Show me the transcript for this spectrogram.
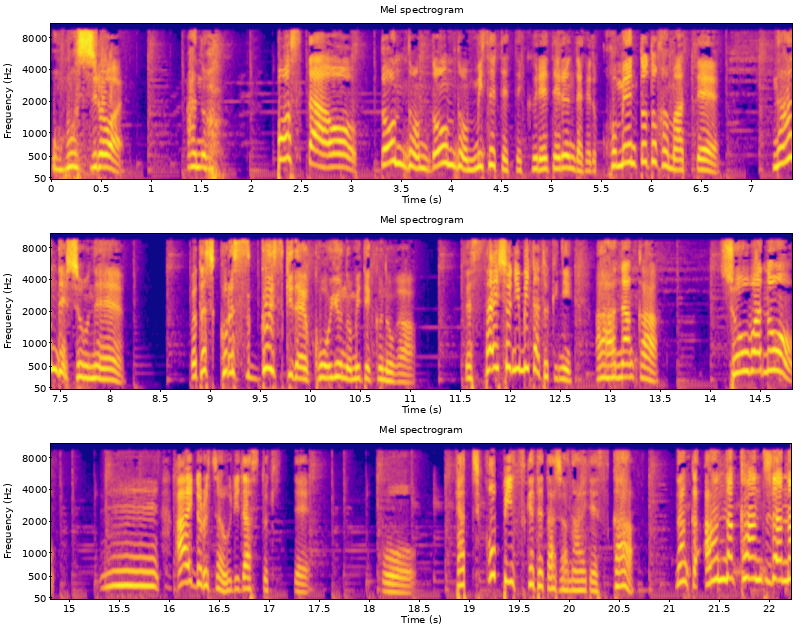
面白い。あの、ポスターをどんどんどんどん見せてってくれてるんだけど、コメントとかもあって、なんでしょうね。私これすっごい好きだよ、こういうの見てくのが。で、最初に見た時に、あーなんか、昭和の、うーん、アイドルちゃん売り出すときって、こう、キャッチコピーつけてたじゃないですか。なんかあんな感じだな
